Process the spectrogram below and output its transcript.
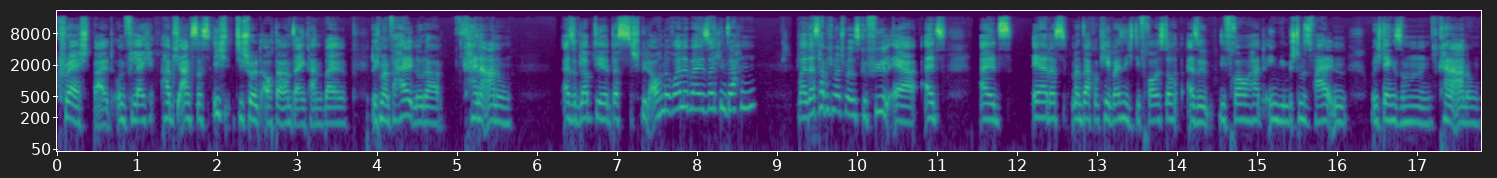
crasht bald. Und vielleicht habe ich Angst, dass ich die Schuld auch daran sein kann, weil durch mein Verhalten oder keine Ahnung. Also glaubt ihr, das spielt auch eine Rolle bei solchen Sachen? Weil das habe ich manchmal das Gefühl, eher als, als eher, dass man sagt, okay, weiß nicht, die Frau ist doch, also die Frau hat irgendwie ein bestimmtes Verhalten, wo ich denke so, hm, keine Ahnung,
